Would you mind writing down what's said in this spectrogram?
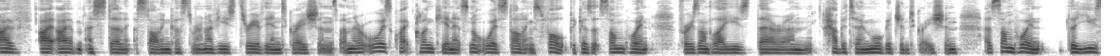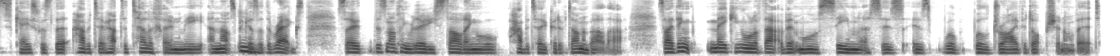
I've I, I'm a Sterling, Starling customer and I've used three of the integrations and they're always quite clunky and it's not always Starling's fault because at some point, for example, I used their um, Habito mortgage integration. At some point, the use case was that Habito had to telephone me, and that's because mm. of the regs. So there's nothing really Starling or Habito could have done about that. So I think making all of that a bit more seamless is is will will drive adoption of it.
